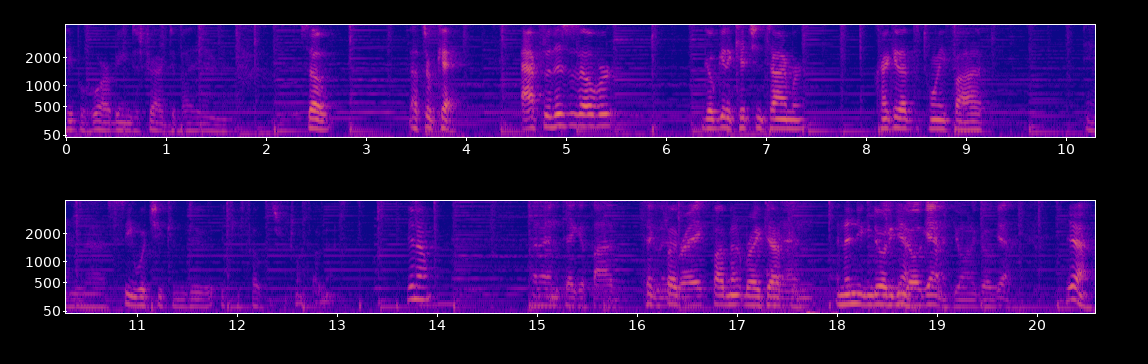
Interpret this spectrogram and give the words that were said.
people who are being distracted by the internet. So that's okay. After this is over, go get a kitchen timer, crank it up to 25, and uh, see what you can do if you focus for 25 minutes. You know, And then take a five, take a minute five, break. five minute break and after, then and then you can do it can again. go again if you want to go again. Yeah,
